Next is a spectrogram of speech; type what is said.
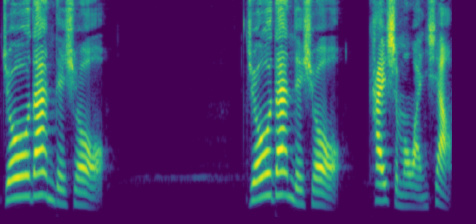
う。冗談でしょう。冗談でしょう。開什麼玩笑？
